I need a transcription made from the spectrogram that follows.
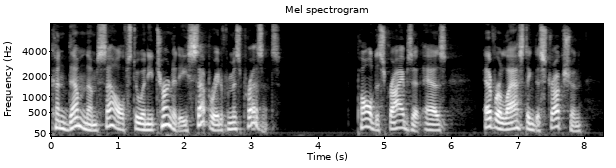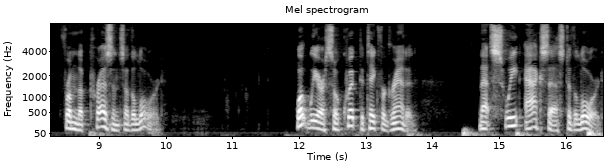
condemn themselves to an eternity separated from his presence. Paul describes it as everlasting destruction from the presence of the Lord. What we are so quick to take for granted, that sweet access to the Lord,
